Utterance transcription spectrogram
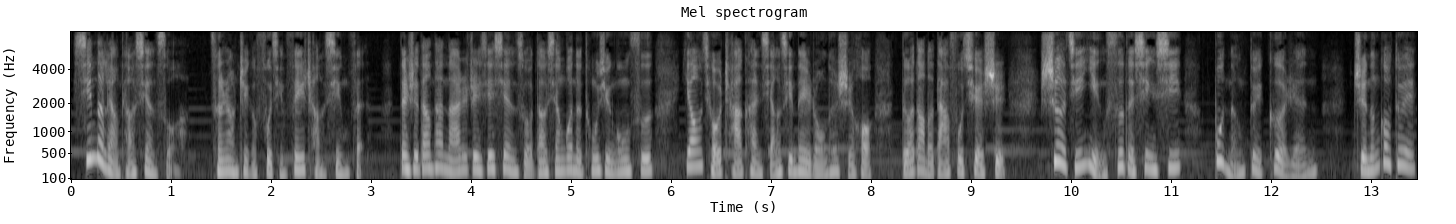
新的两条线索曾让这个父亲非常兴奋，但是当他拿着这些线索到相关的通讯公司要求查看详细内容的时候，得到的答复却是涉及隐私的信息不能对个人，只能够对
